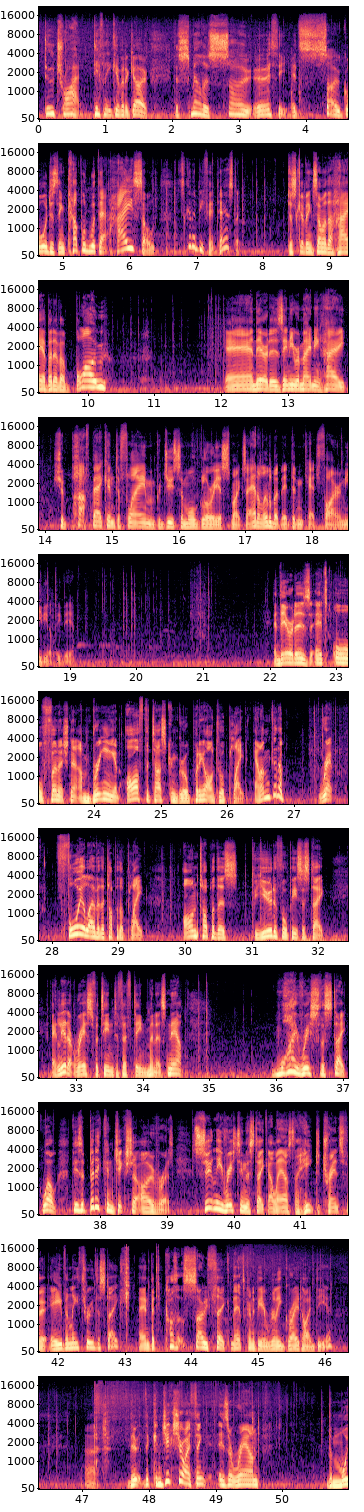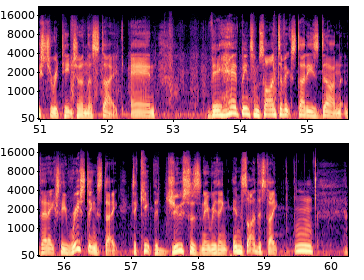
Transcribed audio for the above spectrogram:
Do try it. Definitely give it a go. The smell is so earthy. It's so gorgeous. And coupled with that hay salt, it's going to be fantastic. Just giving some of the hay a bit of a blow. And there it is. Any remaining hay should puff back into flame and produce some more glorious smoke. So I had a little bit that didn't catch fire immediately there. And there it is, it's all finished. Now I'm bringing it off the Tuscan grill, putting it onto a plate, and I'm going to wrap foil over the top of the plate on top of this beautiful piece of steak and let it rest for 10 to 15 minutes. Now, why rest the steak? Well, there's a bit of conjecture over it. Certainly, resting the steak allows the heat to transfer evenly through the steak, and because it's so thick, that's going to be a really great idea. Uh, the, the conjecture, I think, is around the moisture retention in the steak. And there have been some scientific studies done that actually resting steak to keep the juices and everything inside the steak mm,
